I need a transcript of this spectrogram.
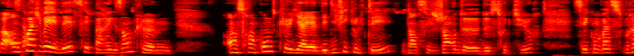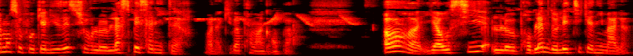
Bah, en quoi je vais aider, c'est par exemple euh, on se rend compte qu'il y a des difficultés dans ces genres de, de structures, c'est qu'on va vraiment se focaliser sur l'aspect sanitaire, voilà, qui va prendre un grand pas. Or, il y a aussi le problème de l'éthique animale.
